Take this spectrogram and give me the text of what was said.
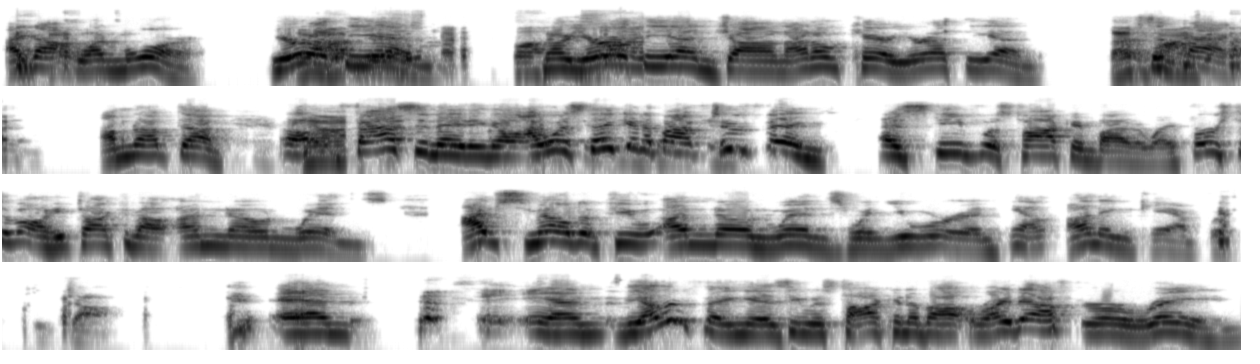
I got one more. You're at the end. No, you're at the end, John. I don't care. You're at the end. That's Sit fine. Back. I'm not done. Oh, no, fascinating though. I was thinking about two things as Steve was talking. By the way, first of all, he talked about unknown winds. I've smelled a few unknown winds when you were in hunting camp with John, and and the other thing is he was talking about right after a rain.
